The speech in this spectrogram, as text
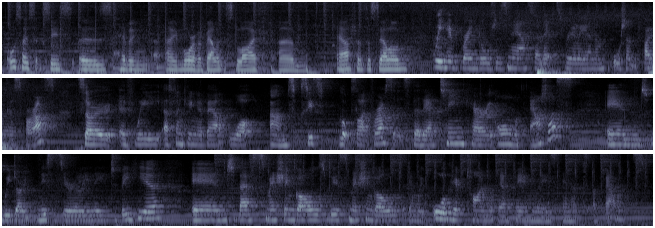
Also success is having a more of a balanced life um, out of the salon. We have granddaughters now, so that's really an important focus for us. So if we are thinking about what um, success looks like for us, it's that our team carry on without us and we don't necessarily need to be here and they're smashing goals, we're smashing goals, and we all have time with our families, and it's a balance.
